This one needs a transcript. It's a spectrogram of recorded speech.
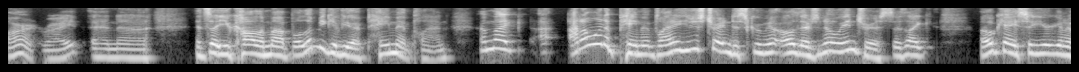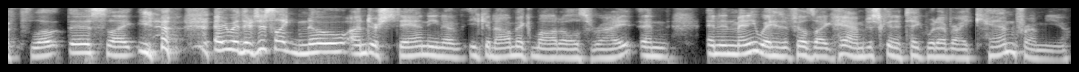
aren't right and uh and so you call them up well let me give you a payment plan i'm like i, I don't want a payment plan are you just trying to screw me up? oh there's no interest it's like okay, so you're gonna float this, like, you know, anyway, there's just like no understanding of economic models, right? And and in many ways it feels like, hey, I'm just gonna take whatever I can from you.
